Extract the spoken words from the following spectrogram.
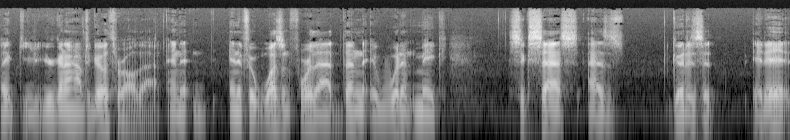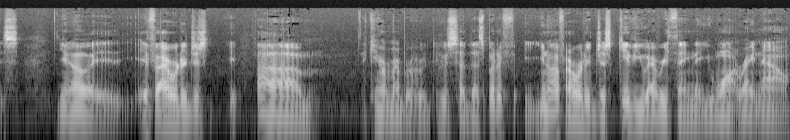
like you're going to have to go through all that. And it, and if it wasn't for that, then it wouldn't make success as good as it it is. You know, if I were to just um, I can't remember who who said this, but if you know, if I were to just give you everything that you want right now,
